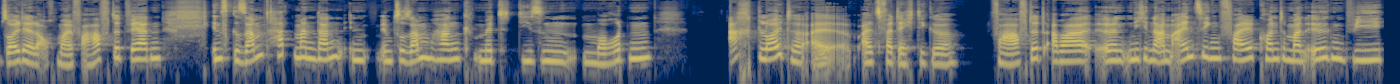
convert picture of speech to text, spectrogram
soll der auch mal verhaftet werden. Insgesamt hat man dann in, im Zusammenhang mit diesen Morden acht Leute als Verdächtige verhaftet, aber äh, nicht in einem einzigen Fall konnte man irgendwie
